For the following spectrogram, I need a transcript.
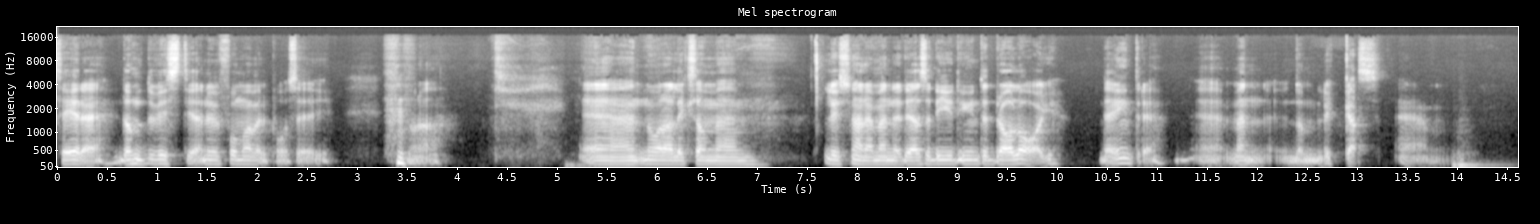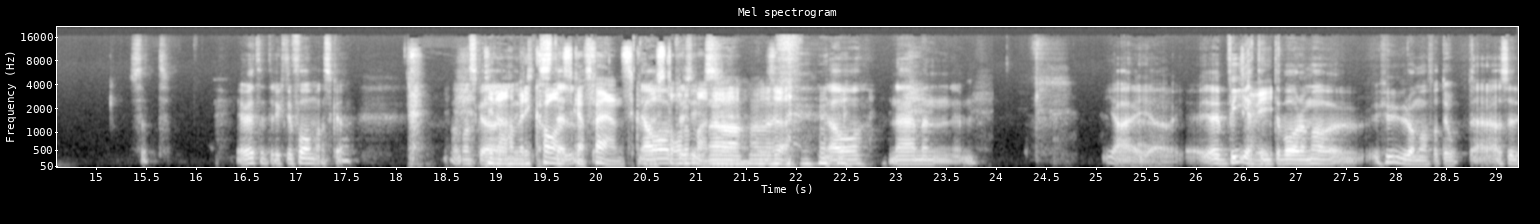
se det. De, visst, ja, nu får man väl på sig några, eh, några liksom eh, lyssnare, men det, alltså, det, är ju, det är ju inte ett bra lag. Det är inte det, eh, men de lyckas. Eh, så att, jag vet inte riktigt vad man ska vad man ska Dina amerikanska fans kommer Ja, storma precis. nu. Ja, ja. Så- Ja, nej men eh, ja, ja, jag vet vi- inte vad de har, hur de har fått ihop det här. Alltså,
